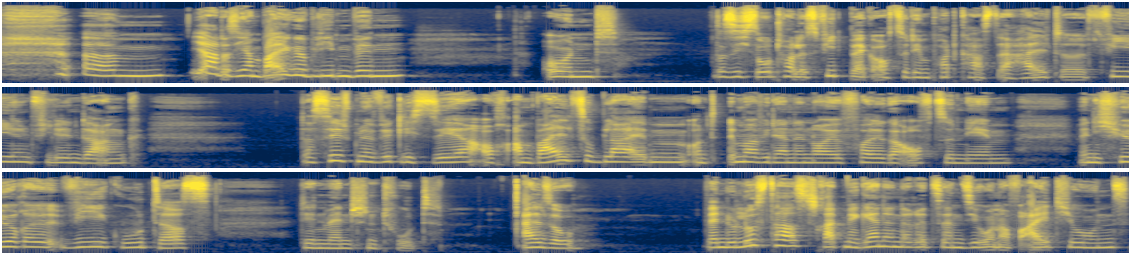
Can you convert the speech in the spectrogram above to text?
ähm, ja, dass ich am Ball geblieben bin und dass ich so tolles Feedback auch zu dem Podcast erhalte. Vielen, vielen Dank. Das hilft mir wirklich sehr, auch am Ball zu bleiben und immer wieder eine neue Folge aufzunehmen, wenn ich höre, wie gut das den Menschen tut. Also, wenn du Lust hast, schreib mir gerne eine Rezension auf iTunes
